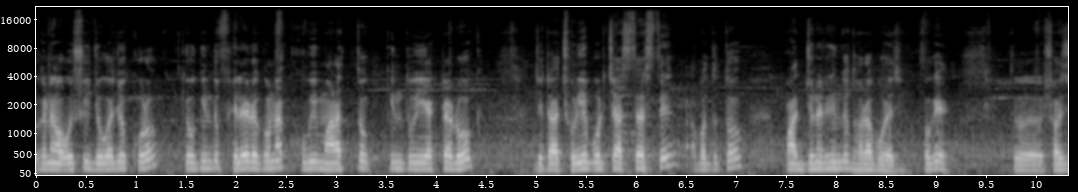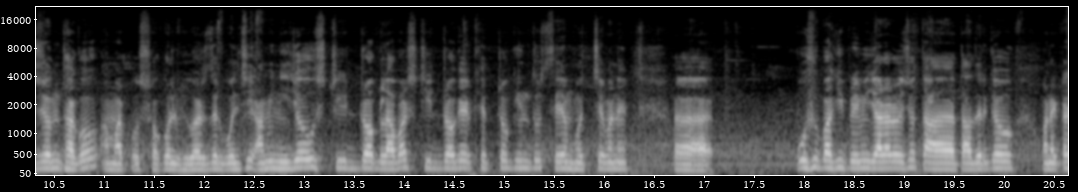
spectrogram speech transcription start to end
ওখানে অবশ্যই যোগাযোগ করো। কেউ কিন্তু ফেলে রেখো না, খুবই মারাত্মক কিন্তু এই একটা রোগ যেটা ছড়িয়ে পড়ছে আস্তে আস্তে, আপাতত পাঁচজনের কিন্তু ধরা পড়েছে ওকে তো সচেতন থাকো, আমার সকল ভিউয়ার্সদের বলছি, আমি নিজেও স্ট্রিট ড্রগ লাভার স্ট্রিট ড্রগের ক্ষেত্রেও কিন্তু সেম হচ্ছে মানে পশু পাখি প্রেমী যারা রয়েছে, তা, তাদেরকেও অনেকটা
